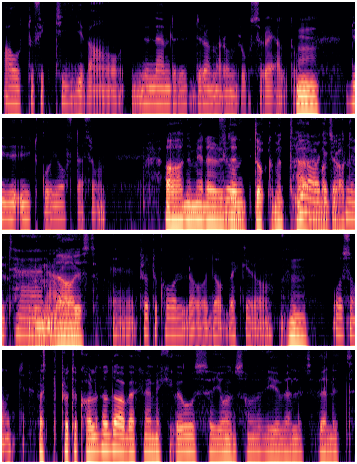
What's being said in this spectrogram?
autofiktiva och nu nämnde du Drömmar om rosor och eld. Och mm. Du utgår ju ofta från Ja, nu menar du från, det dokumentära Ja, det dokumentära. Mm, ja, just det. Eh, protokoll och dagböcker och, mm. Och sånt. Fast protokollen och dagböckerna är mycket hos Jonsson är ju väldigt, väldigt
